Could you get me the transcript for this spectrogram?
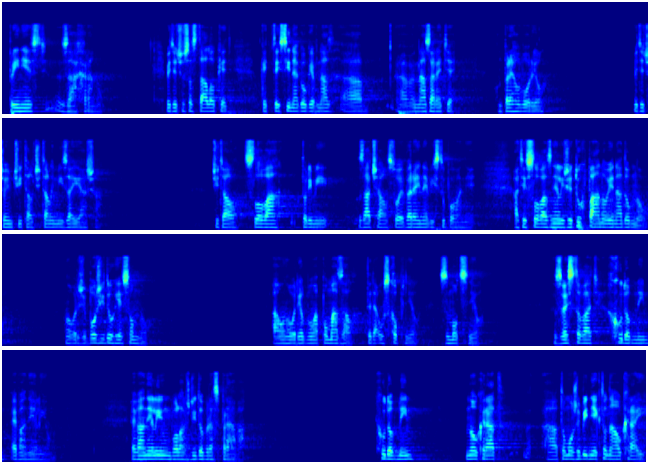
Priniesť záchranu. Viete, čo sa stalo, keď, keď v tej synagóge v, Naz, v Nazarete on prehovoril? Viete, čo im čítal? Čítal im Izaiáša. Čítal slova, ktorými začal svoje verejné vystupovanie. A tie slova zneli, že duch pánov je nado mnou. On hovorí, že Boží duch je so mnou. A on hovorí, lebo ma pomazal, teda uschopnil, zmocnil. Zvestovať chudobným evanelium. Evangelium bola vždy dobrá správa. Chudobným mnohokrát a to môže byť niekto na okraji.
